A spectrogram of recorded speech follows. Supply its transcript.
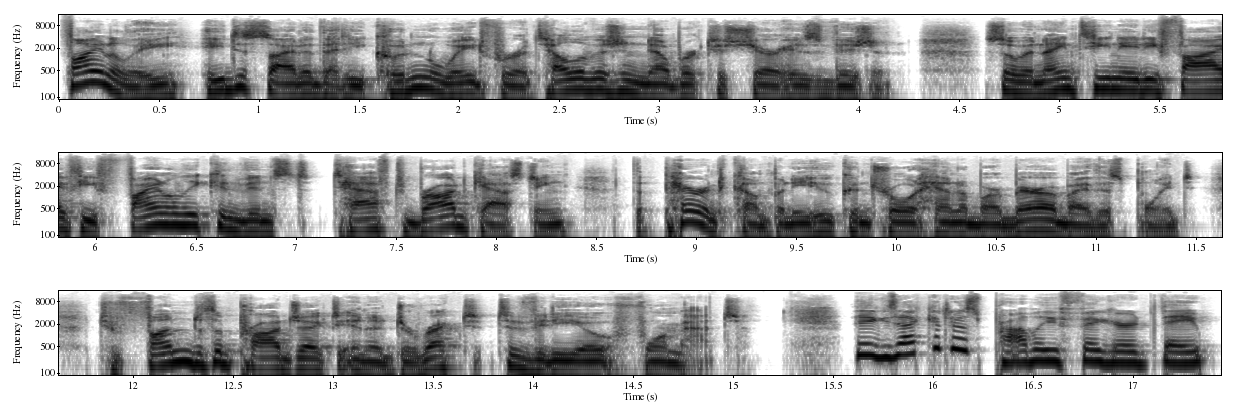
Finally, he decided that he couldn't wait for a television network to share his vision. So in 1985, he finally convinced Taft Broadcasting, the parent company who controlled Hanna-Barbera by this point, to fund the project in a direct-to-video format. The executives probably figured they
